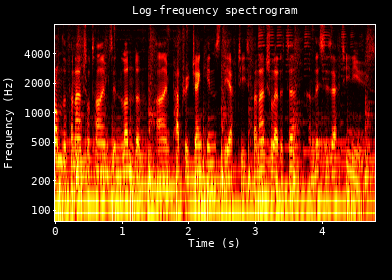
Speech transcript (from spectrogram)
From the Financial Times in London, I'm Patrick Jenkins, the FT's financial editor, and this is FT News.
